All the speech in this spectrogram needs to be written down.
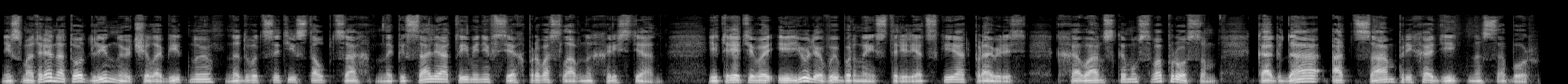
Несмотря на то, длинную челобитную на двадцати столбцах написали от имени всех православных христиан, и 3 июля выборные стрелецкие отправились к Хованскому с вопросом, когда отцам приходить на собор.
